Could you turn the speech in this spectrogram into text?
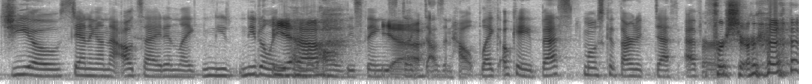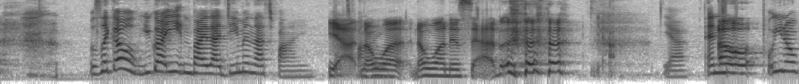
Gio standing on the outside and like ne- needling him Yeah. with all of these things Yeah. like doesn't help. Like, okay, best most cathartic death ever. for sure It was like, oh, you got eaten by that demon. That's fine. yeah That's no one no one is sad Yeah, yeah, and Oh. you know,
